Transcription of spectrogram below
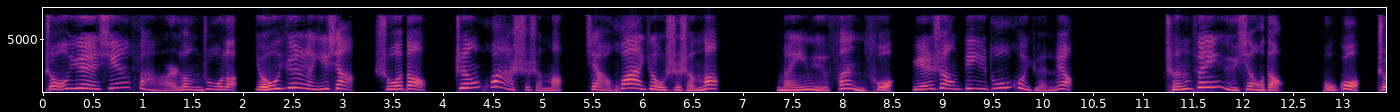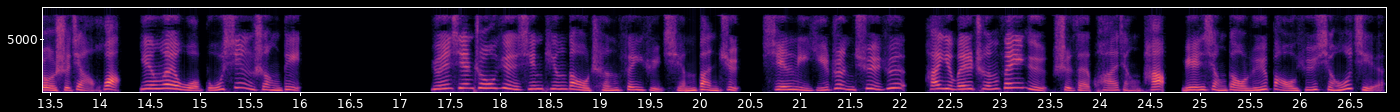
周月心反而愣住了，犹豫了一下，说道：“真话是什么？假话又是什么？美女犯错，连上帝都会原谅。”陈飞宇笑道：“不过这是假话，因为我不信上帝。”原先周月心听到陈飞宇前半句，心里一阵雀跃，还以为陈飞宇是在夸奖他。联想到吕宝玉小姐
